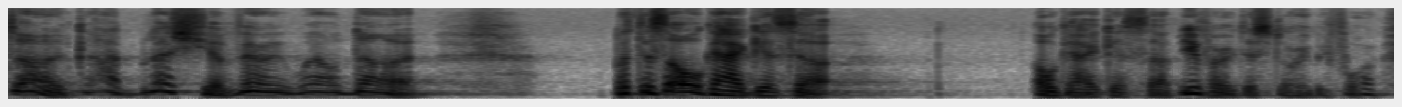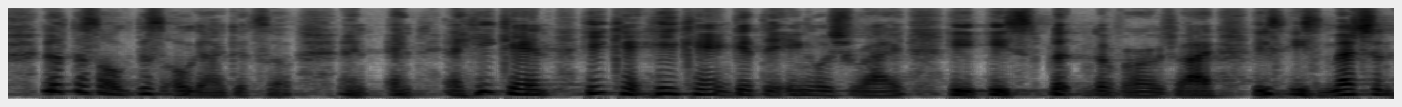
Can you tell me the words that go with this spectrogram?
done. God bless you, very well done. But this old guy gets up old guy gets up. You've heard this story before. This, old, this old guy gets up, and, and, and he, can't, he, can't, he can't get the English right. He, he's splitting the verbs right. He's, he's messing,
